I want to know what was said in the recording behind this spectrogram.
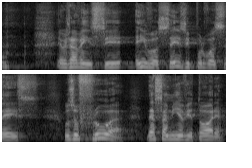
Eu já venci em vocês e por vocês. Usufrua dessa minha vitória.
